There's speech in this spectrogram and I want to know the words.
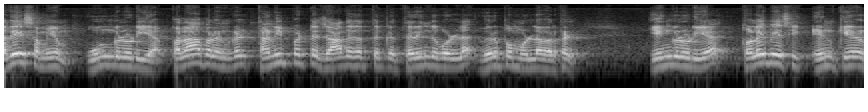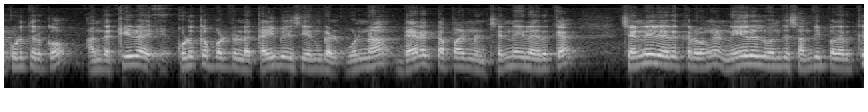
அதே சமயம் உங்களுடைய பலாபலன்கள் தனிப்பட்ட ஜாதகத்துக்கு தெரிந்து கொள்ள விருப்பம் உள்ளவர்கள் எங்களுடைய தொலைபேசி எண் கீழே கொடுத்துருக்கோம். அந்த கீழே கொடுக்கப்பட்டுள்ள கைபேசி எண்கள் ஒன்றா டைரக்ட் அப்பாயின்மெண்ட் சென்னையில் இருக்க. சென்னையில் இருக்கிறவங்க நேரில் வந்து சந்திப்பதற்கு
